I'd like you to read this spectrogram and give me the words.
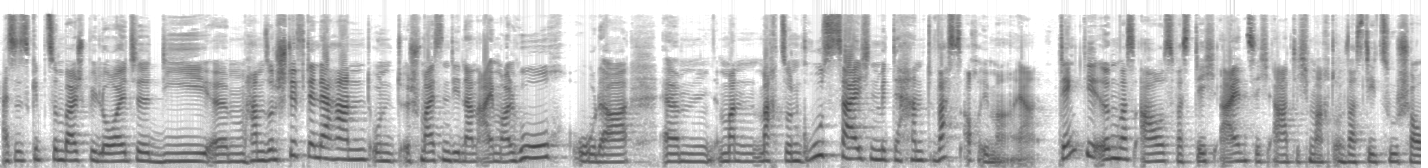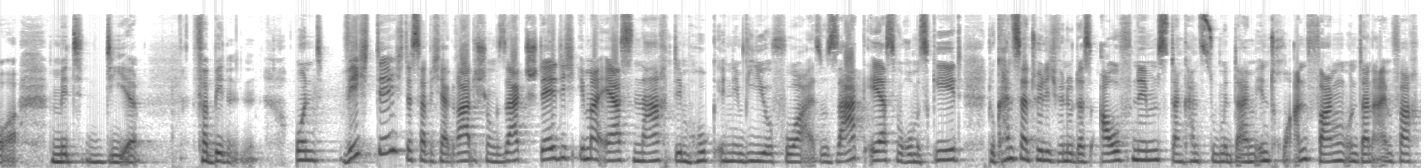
Also es gibt zum Beispiel Leute, die ähm, haben so einen Stift in der Hand und schmeißen den dann einmal hoch oder ähm, man macht so ein Grußzeichen mit der Hand, was auch immer. Ja. Denk dir irgendwas aus, was dich einzigartig macht und was die Zuschauer mit dir verbinden. Und wichtig, das habe ich ja gerade schon gesagt, stell dich immer erst nach dem Hook in dem Video vor. Also sag erst, worum es geht. Du kannst natürlich, wenn du das aufnimmst, dann kannst du mit deinem Intro anfangen und dann einfach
